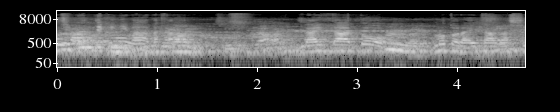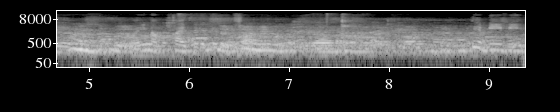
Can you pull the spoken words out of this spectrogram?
自分的にはだからライターと元ライターだし、まあ今も書いてるけど、で BB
